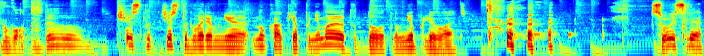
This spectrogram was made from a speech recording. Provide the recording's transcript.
Вот. Да, честно, честно говоря, мне, ну как, я понимаю этот довод, но мне плевать. В смысле,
